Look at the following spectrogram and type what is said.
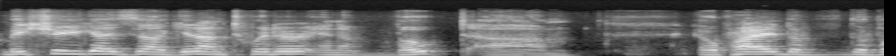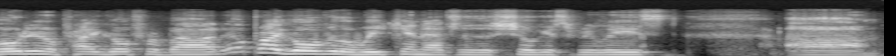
make sure you guys uh, get on Twitter and a vote. Um, it'll probably the the voting will probably go for about it'll probably go over the weekend after the show gets released. Um,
